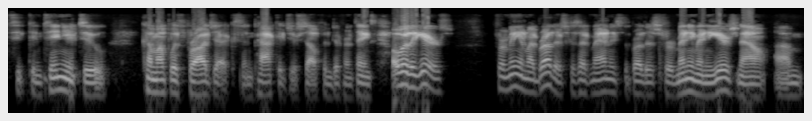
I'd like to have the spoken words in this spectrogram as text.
to continue to come up with projects and package yourself in different things over the years for me and my brothers because i've managed the brothers for many many years now um,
